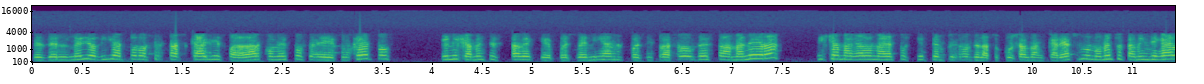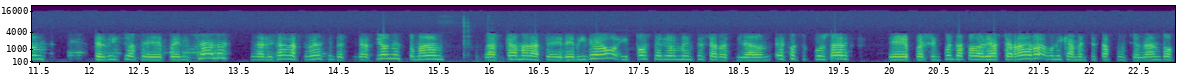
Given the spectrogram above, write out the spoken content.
desde el mediodía todas estas calles para dar con estos eh, sujetos que únicamente se sabe que pues venían pues disfrazados de esta manera y que amagaron a estos siete empleados de la sucursal bancaria. Hace unos momentos también llegaron servicios eh, periciales, realizaron las primeras investigaciones, tomaron las cámaras eh, de video y posteriormente se retiraron. Esta sucursal eh, pues se encuentra todavía cerrada, únicamente está funcionando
